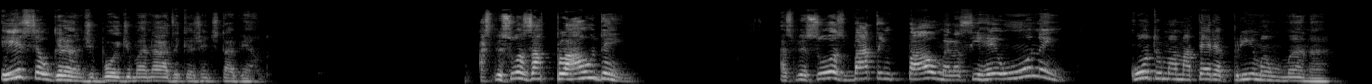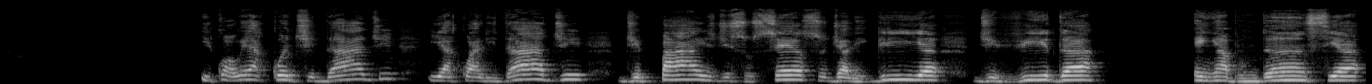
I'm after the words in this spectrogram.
Esse é o grande boi de manada que a gente está vendo. As pessoas aplaudem, as pessoas batem palma, elas se reúnem contra uma matéria-prima humana. E qual é a quantidade e a qualidade de paz, de sucesso, de alegria, de vida em abundância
